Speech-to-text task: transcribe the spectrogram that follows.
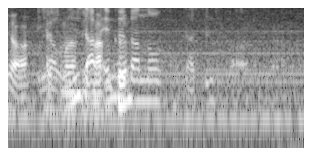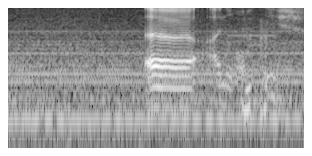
Ja, Ja, und am Ende können? dann noch, das sind Fragen. Äh, 81.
